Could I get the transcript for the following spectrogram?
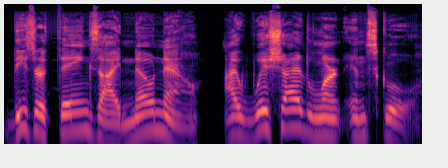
These are things I know now I wish I had learnt in school.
